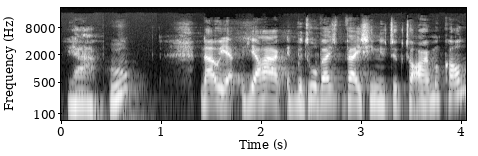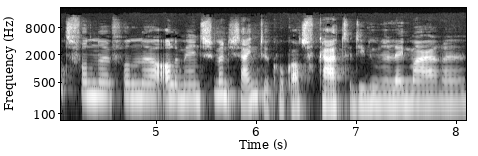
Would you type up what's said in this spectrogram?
Ja, Hoe? Nou ja, ja ik bedoel, wij, wij zien natuurlijk de arme kant van, uh, van uh, alle mensen. Maar er zijn natuurlijk ook advocaten die doen alleen maar uh,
